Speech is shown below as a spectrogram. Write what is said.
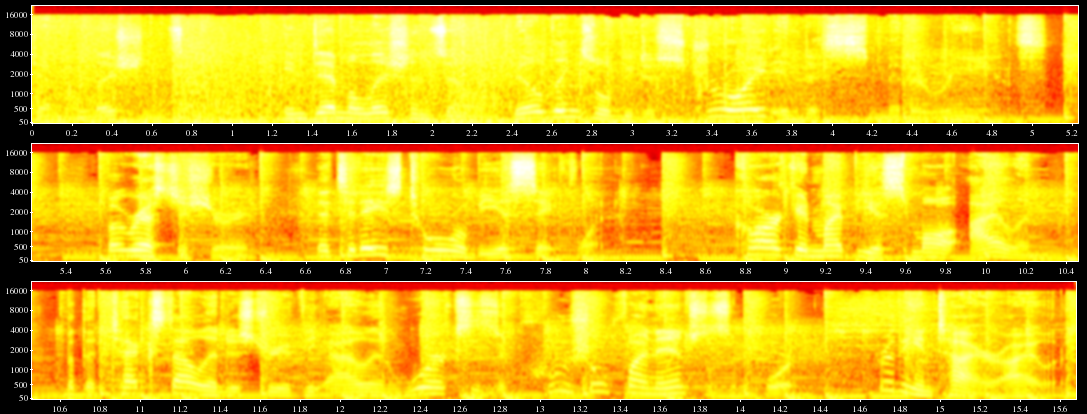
Demolition Zone. In Demolition Zone, buildings will be destroyed into smithereens. But rest assured that today's tour will be a safe one. Karakin might be a small island, but the textile industry of the island works as a crucial financial support for the entire island.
